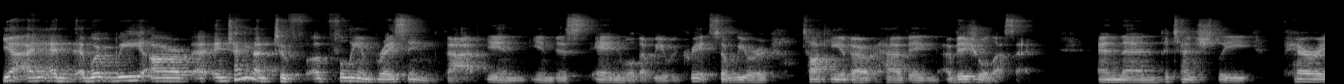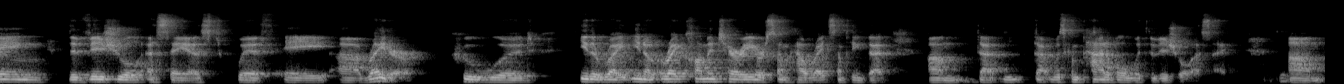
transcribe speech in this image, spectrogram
Yeah, and and we are uh, intending on to uh, fully embracing that in in this annual that we would create. So we were talking about having a visual essay and then potentially pairing the visual essayist with a uh, writer who would either write, you know, write commentary or somehow write something that um, that that was compatible with the visual essay. Um,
